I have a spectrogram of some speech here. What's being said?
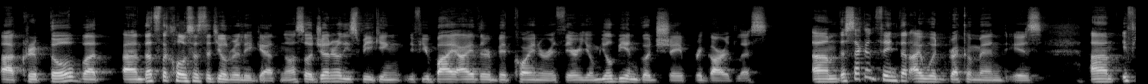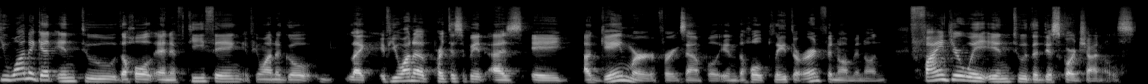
uh, crypto, but um, that's the closest that you'll really get. No, so generally speaking, if you buy either Bitcoin or Ethereum, you'll be in good shape regardless. Um, the second thing that I would recommend is um, if you want to get into the whole NFT thing, if you want to go like if you want to participate as a a gamer, for example, in the whole play to earn phenomenon, find your way into the Discord channels,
